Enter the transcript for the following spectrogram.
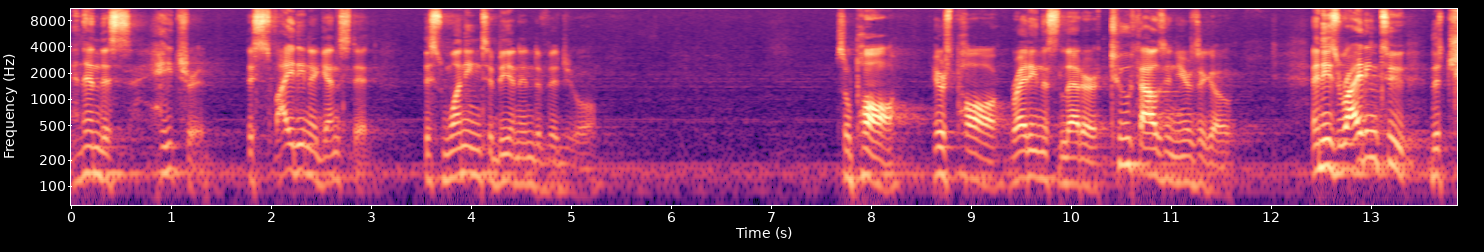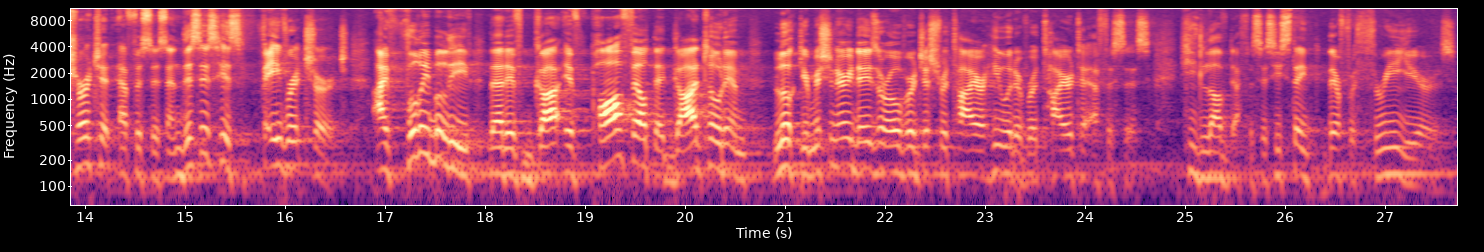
and then this hatred, this fighting against it this wanting to be an individual. So, Paul, here's Paul writing this letter 2,000 years ago. And he's writing to the church at Ephesus, and this is his favorite church. I fully believe that if, God, if Paul felt that God told him, Look, your missionary days are over, just retire, he would have retired to Ephesus. He loved Ephesus. He stayed there for three years.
